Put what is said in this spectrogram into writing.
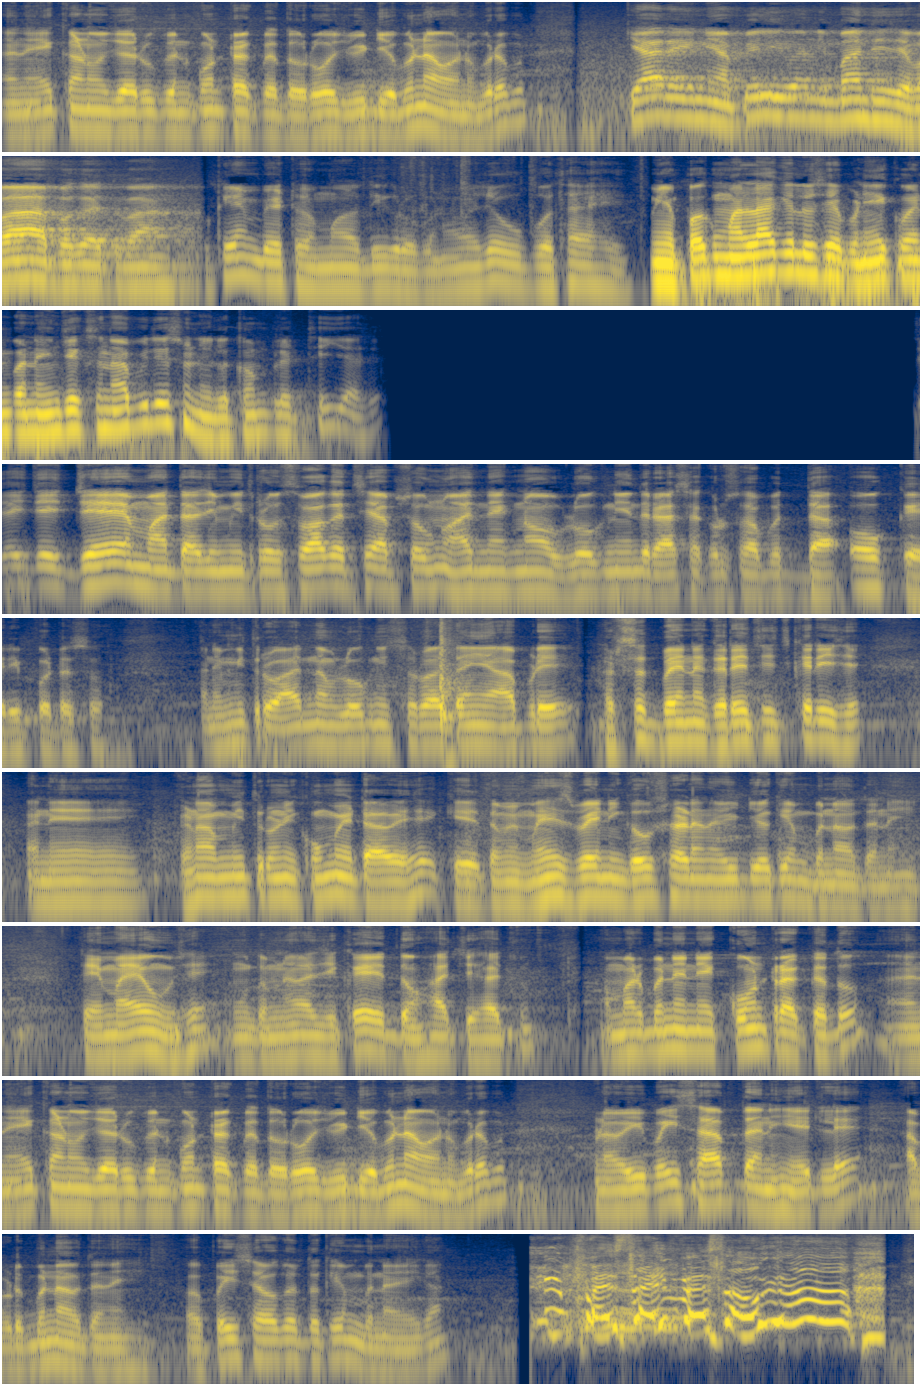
અને એકાણું હજાર રૂપિયાનો કોન્ટ્રાક્ટ હતો, રોજ વીડિયો બનાવવાનો, બરાબર? ક્યારે એની પેલી વારની બાંધી છે, વાહ ભગત, વાહ. કેમ બેઠો મારો દીકરો પણ? હવે જો ઊભો થાય. મેં પગમાં લાગેલું છે, પણ એક વાર ઇન્જેક્શન આપી દેશું ને એટલે કમ્પ્લીટ થઈ જશે. જય જય જય માતાજી મિત્રો, સ્વાગત છે આપ સૌનું આજના એક નવા બ્લોગની અંદર. આશા કરું છું આ બધા ઓકે રિપોર્ટ હશો અને મિત્રો, આજના વ્લોગની શરૂઆત અહીંયા આપણે હર્ષદભાઈના ઘરેથી જ કરી છે. અને ઘણા મિત્રોની કોમેન્ટ આવે છે કે, તમે મહેશભાઈની ગૌશાળાના વીડિયો કેમ બનાવતા નહીં? તો એમાં એવું છે હું તમને હજી કહી દઉં સાચી સાચું. અમારે બંનેને એક કોન્ટ્રાક્ટ હતો અને એકાણું હજાર રૂપિયાનો કોન્ટ્રાક્ટ હતો રોજ વીડિયો બનાવવાનો બરાબર? પણ હવે એ પૈસા આપતા નહીં એટલે આપણે બનાવતા નહીં. હવે પૈસા વગર તો કેમ બનાવી કા? પૈસા પૈસા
